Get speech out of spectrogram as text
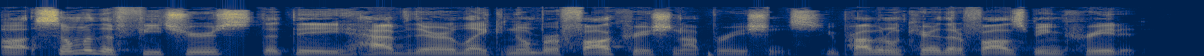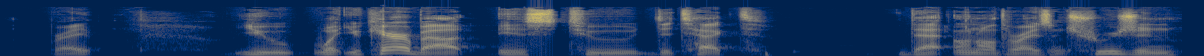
uh, some of the features that they have there, like number of file creation operations, you probably don't care that a file is being created, right? You, what you care about is to detect that unauthorized intrusion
